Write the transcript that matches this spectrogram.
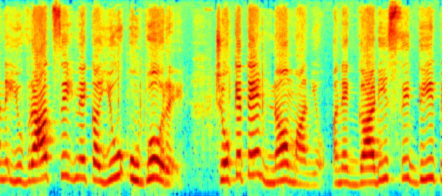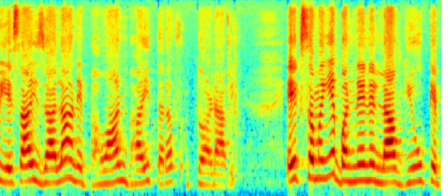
અને યુવરાજસિંહને કહ્યું, ઊભો રહે જો કે તે ન માન્યો અને ગાડી સીધી પીએસઆઈ ઝાલા અને ભવાનભાઈ તરફ દોડાવી. એક સમયે બંનેને લાગ્યું કે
